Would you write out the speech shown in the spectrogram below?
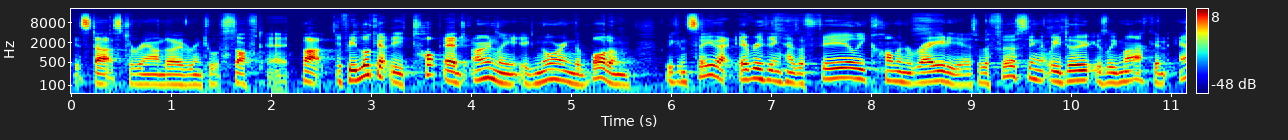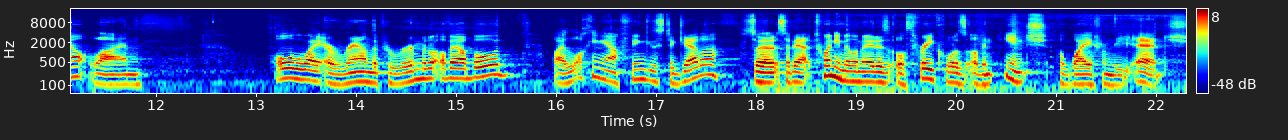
it starts to round over into a soft edge. But if we look at the top edge only, ignoring the bottom, we can see that everything has a fairly common radius. So the first thing that we do is we mark an outline all the way around the perimeter of our board by locking our fingers together so that it's about 20 millimeters or three quarters of an inch away from the edge.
